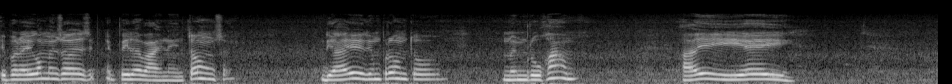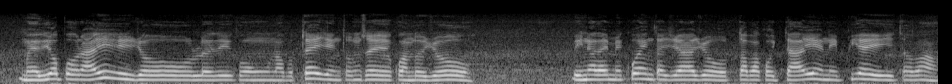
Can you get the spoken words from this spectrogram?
Y por ahí comenzó a decirme pila vaina. Entonces, de ahí, de un pronto, nos embrujamos. Ahí él me dio por ahí, yo le di con una botella. Entonces, cuando yo vine a darme cuenta, ya yo estaba cortada ahí en el pie y estaba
